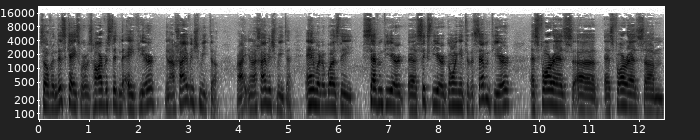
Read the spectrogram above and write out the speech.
So in this case, where it was harvested in the eighth year, you're not Chayiv and Shemitah, right? You're not and Shemitah and when it was the seventh year, uh, sixth year going into the seventh year, as far as uh, as far as um,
